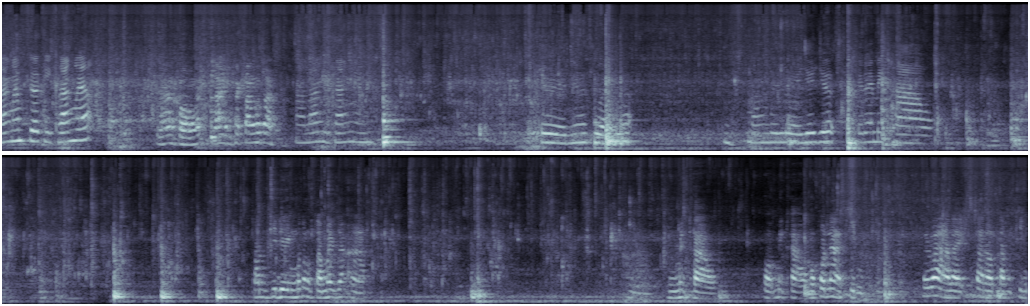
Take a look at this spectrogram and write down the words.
ล้างน้ำเกลือกี่ครั้งแล้วล้างของแล้วล้างอีกสักครั้งหรือเปล่าเอาล้างอีกครั้งหนึ่งเออเนื้อสวยแล้วล้างเรื่อยๆเยอะๆจะได้ไม่คาว ทำกินเองไม่ต้องทำให้สะอาดมมันไม่ขาว พอไม่ขาวมันก็น่ากิน ไม่ว่าอะไรถ้าเราทำกิน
